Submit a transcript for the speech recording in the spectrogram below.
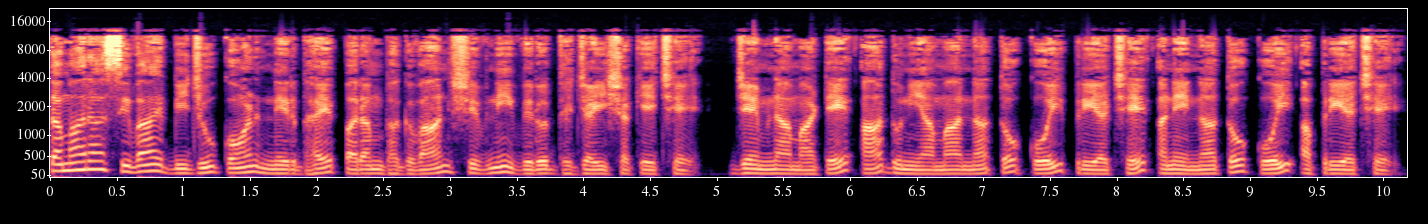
તમારા સિવાય બીજું કોણ નિર્ભય પરમ ભગવાન શિવની વિરુદ્ધ જઈ શકે છે? જેમના માટે આ દુનિયામાં ન તો કોઈ પ્રિય છે અને ન તો કોઈ અપ્રિય છે.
